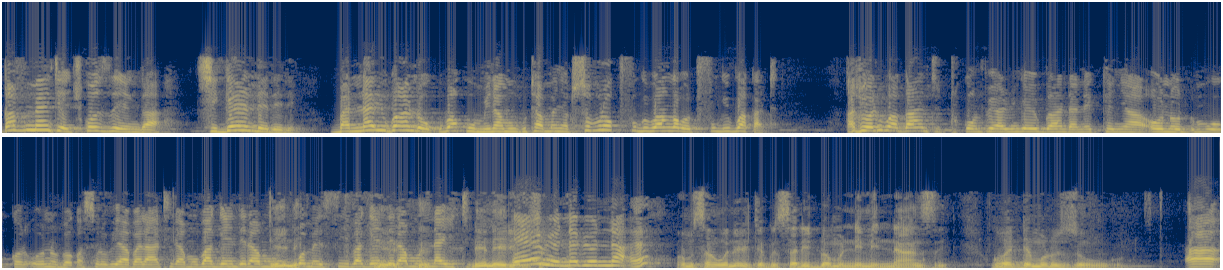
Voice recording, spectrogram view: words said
Gavumenti ekikoze nga kigenderere bannayuganda okubakuumira mu butamanya tusobole okufugibwa nga bwe tufugibwa kati kati oli waga nti tukomparinga uganda ne kenya onobo kasolo byabalaatiramu bagendera mu gomesi bagendera mu naiti ebyo omusa- byonna byonna eh? omusango neri tegusaliddwa mu nnimi nnansi. Gubadde mu luzungu. Ah,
